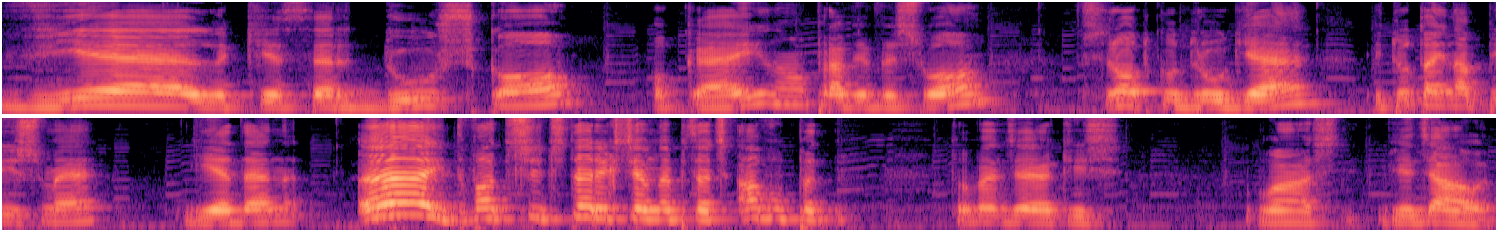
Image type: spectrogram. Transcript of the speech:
wielkie serduszko. Ok, no prawie wyszło. W środku drugie. I tutaj napiszmy jeden. Ej, 2, 3, 4 chciałem napisać AWP. To będzie jakiś Właśnie, wiedziałem,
